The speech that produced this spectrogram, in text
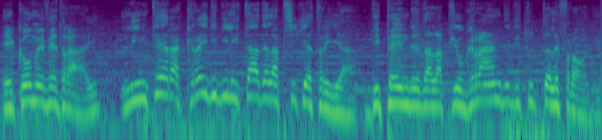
E come vedrai, l'intera credibilità della psichiatria dipende dalla più grande di tutte le frodi,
